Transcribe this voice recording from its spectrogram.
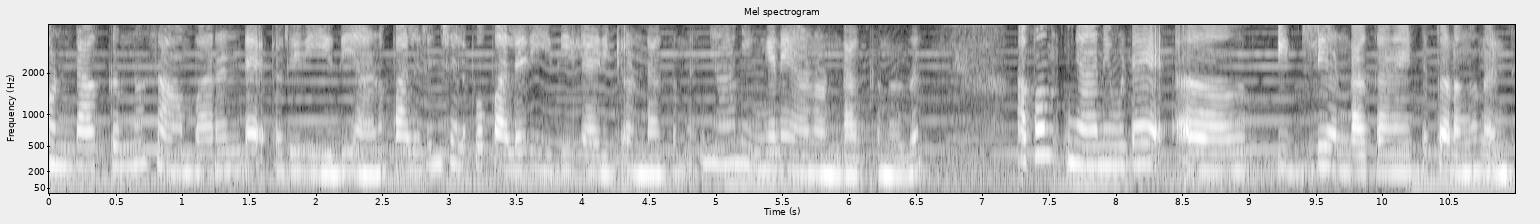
ഉണ്ടാക്കുന്ന സാമ്പാറിന്റെ ഒരു രീതിയാണ്. പലരും ചിലപ്പോൾ പല രീതിയിലായിരിക്കും ഉണ്ടാക്കുന്നത്. ഞാൻ ഇങ്ങനെയാണ് ഉണ്ടാക്കുന്നത്. അപ്പം ഞാനിവിടെ ഇഡ്ഡലി ഉണ്ടാക്കാനായിട്ട് തുടങ്ങുന്നുണ്ട്.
